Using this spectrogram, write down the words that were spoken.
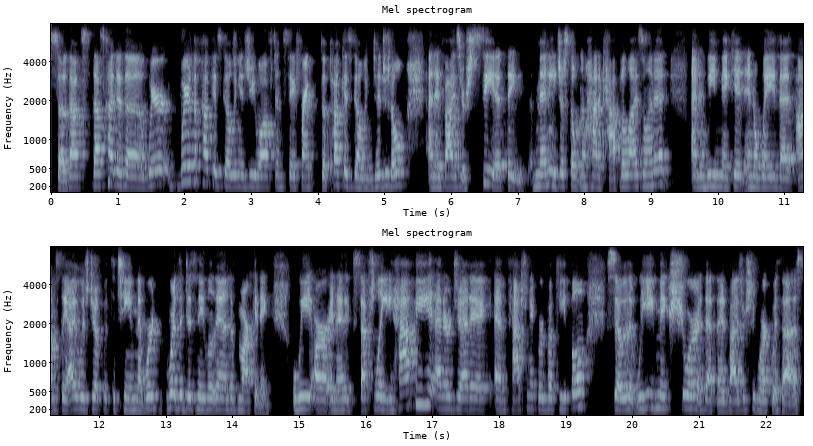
So that's that's kind of the where where the puck is going, as you often say, Frank. The puck is going digital, and advisors see it. They many just don't know how to capitalize on it, and we make it in a way that honestly, I always joke with the team that we're we're the Disneyland of marketing. We are an exceptionally happy, energetic, and passionate group of people, so that we make sure that the advisors who work with us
